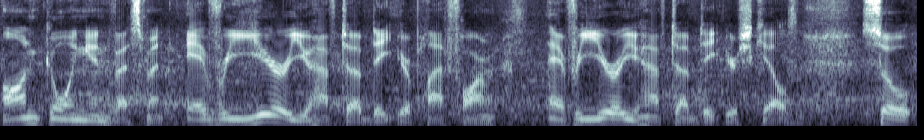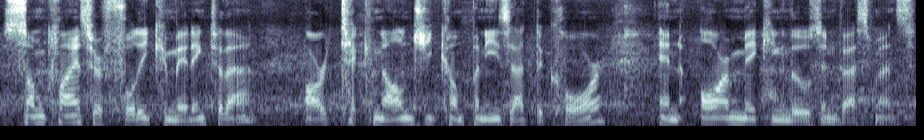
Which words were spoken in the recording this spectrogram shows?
ongoing investment. Every year you have to update your platform. Every year you have to update your skills. So some clients are fully committing to that, are technology companies at the core, and are making those investments.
